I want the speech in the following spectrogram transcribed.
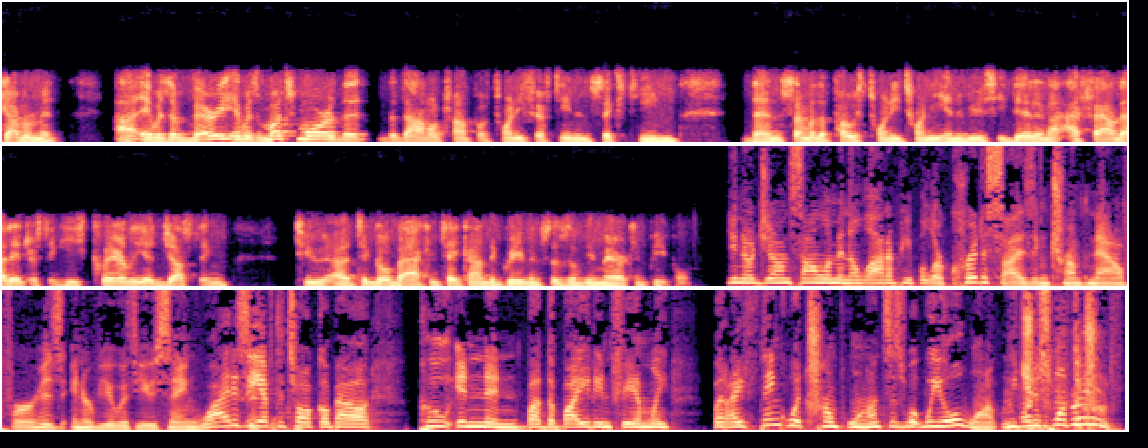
government. Uh, it was a very, it was much more the the Donald Trump of 2015 and 16 than some of the post 2020 interviews he did, and I, I found that interesting. He's clearly adjusting to uh, to go back and take on the grievances of the American people. You know, John Solomon, a lot of people are criticizing Trump now for his interview with you, saying, why does he have to talk about Putin and the Biden family? But I think what Trump wants is what we all want. We, We want just the want the truth. truth.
